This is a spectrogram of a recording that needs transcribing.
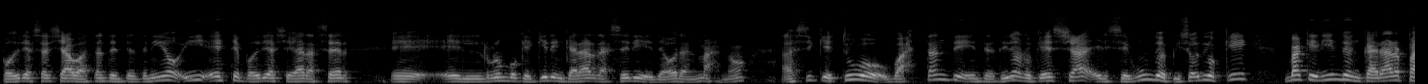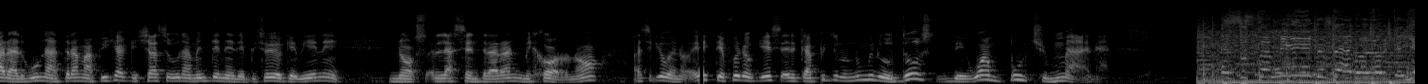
podría ser ya bastante entretenido. Y este podría llegar a ser eh, el rumbo que quiere encarar la serie de ahora en más, ¿no? Así que estuvo bastante entretenido lo que es ya el segundo episodio que va queriendo encarar para alguna trama fija que ya seguramente en el episodio que viene nos la centrarán mejor, ¿no? Así que bueno, este fue lo que es el capítulo número 2 de One Punch Man. Esos de dolor que hay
